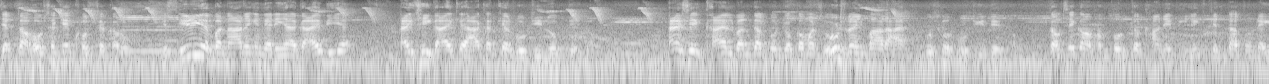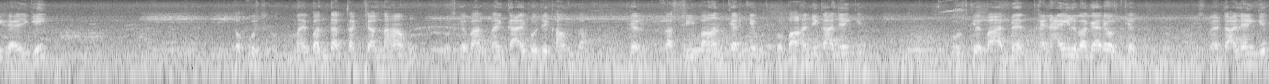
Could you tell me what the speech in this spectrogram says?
जितना हो सके खुद से करो। इसीलिए बना रहे कि मेरे यहाँ गाय भी है। ऐसी गाय के आकर के रोटी लोग दे जाओ ऐसे खायल बंदर को जो कमर से उठ नहीं पा रहा है, उसको रोटी दे दो। कम से कम हमको उनका खाने पीने की चिंता तो नहीं रहेगी। तो उस, मैं बंदर तक चल रहा हूँ। उसके बाद मैं गाय को दिखाऊँगा। फिर रस्सी बाँध करके उसको बाहर निकालेंगे। उसके बाद में फिनाइल वगैरह उसके उसमें डालेंगे।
